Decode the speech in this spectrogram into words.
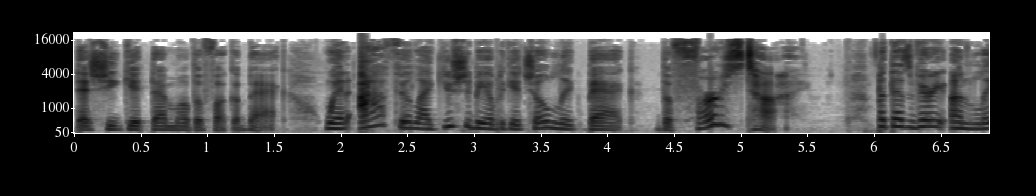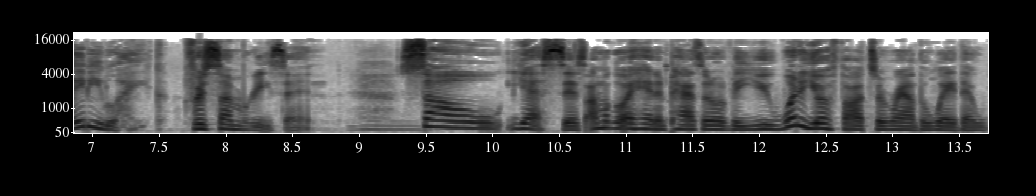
that she get that motherfucker back. When I feel like you should be able to get your lick back the first time. But that's very unladylike for some reason. So, yes, sis, I'm going to go ahead and pass it over to you. What are your thoughts around the way that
